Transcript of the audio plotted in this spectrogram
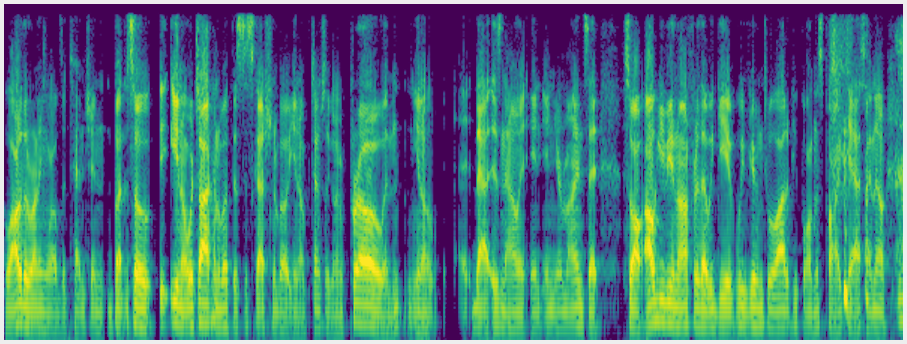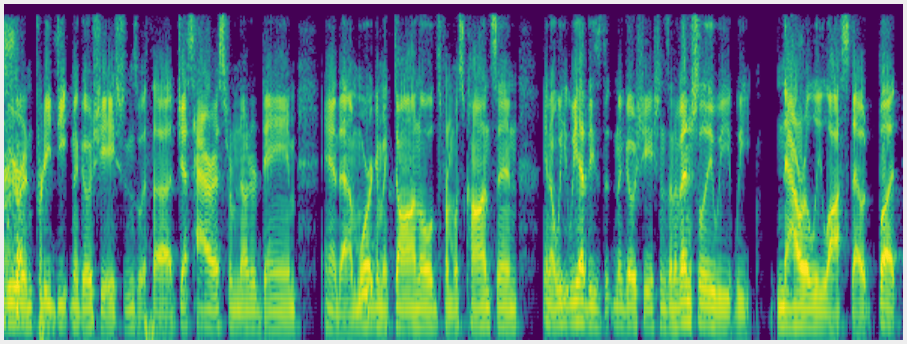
a lot of the running world's attention. But so you know, we're talking about this discussion about you know potentially going pro, and you know that is now in, in your mindset. So I'll, I'll give you an offer that we gave we've given to a lot of people on this podcast. I know we were in pretty deep negotiations with uh, Jess Harris from Notre Dame and uh, Morgan McDonald from Wisconsin. You know, we, we had these negotiations, and eventually we we narrowly lost out, but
